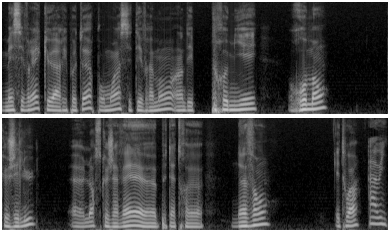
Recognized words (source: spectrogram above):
Mais c'est vrai que Harry Potter, pour moi, c'était vraiment un des premiers romans que j'ai lus euh, lorsque j'avais euh, peut-être euh, 9 ans. Et toi? Ah oui.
